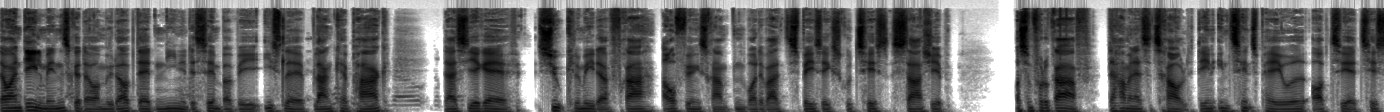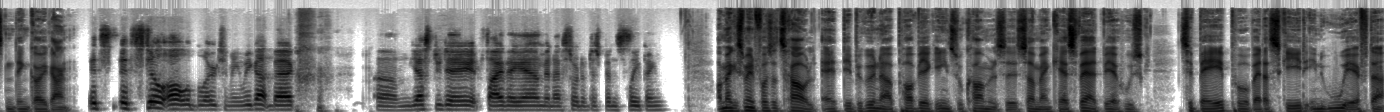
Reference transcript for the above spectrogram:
der var en del mennesker, der var mødt op der den 9. december ved Isla Blanca Park, der er cirka 7 km fra affyringsrampen, hvor det var, at SpaceX skulle teste Starship. Og som fotograf, der har man altså travlt. Det er en intens periode op til, at testen den går i gang. It's it's still all a blur to me. We got back um, yesterday at 5 a.m. and I've sort of just been sleeping. Og man kan simpelthen få så travlt, at det begynder at påvirke ens hukommelse, så man kan have svært ved at huske tilbage på, hvad der skete en uge efter.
